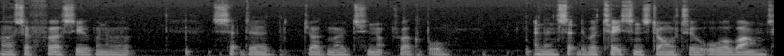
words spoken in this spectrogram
uh, ah, so first you're gonna set the drag mode to not draggable and then set the rotation style to all around.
